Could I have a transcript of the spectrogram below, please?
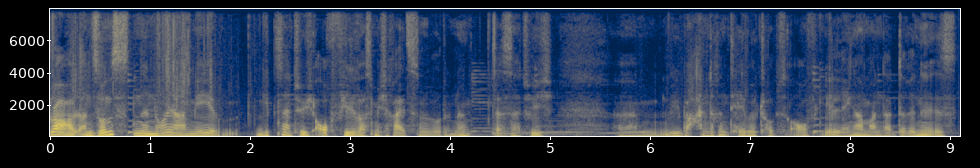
ja, ansonsten eine neue Armee gibt es natürlich auch viel, was mich reizen würde. Ne? Das ist natürlich ähm, wie bei anderen Tabletops auf. Je länger man da drin ist,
